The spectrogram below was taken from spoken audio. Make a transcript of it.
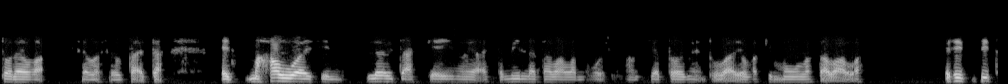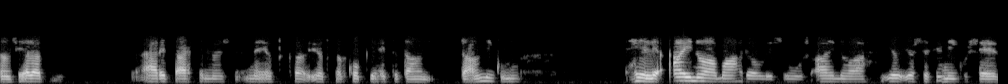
todella sellaiselta, että et mä haluaisin löytää keinoja, että millä tavalla mä voisin hankkia toimeentuloa jollakin muulla tavalla. Ja sitten sit on siellä ääripäässä myös ne, jotka, jotka kokee, että tämä on, tää on niin kuin heille ainoa mahdollisuus, ainoa, jossa se, niin kuin se,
